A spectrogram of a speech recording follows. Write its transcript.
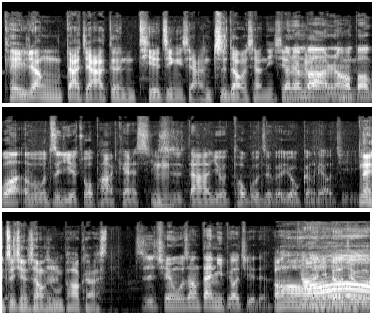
可以让大家更贴近一下，知道一下你现在可能吧。然后包括呃我自己也做 podcast，也是大家又透过这个又更了解。那你之前上什么 podcast？之前我上丹妮表姐的哦，丹妮表姐我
